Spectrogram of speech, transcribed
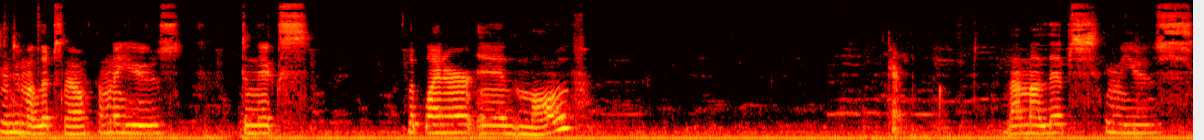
I'm gonna do my lips now. I'm gonna use the NYX lip liner in mauve. Okay. Now my lips, I'm gonna use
